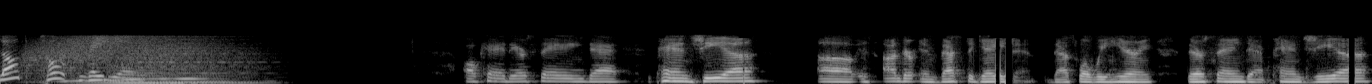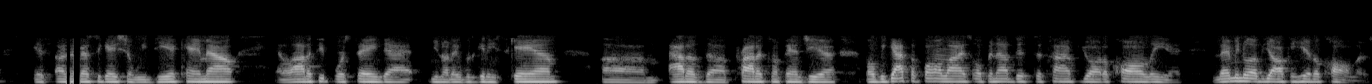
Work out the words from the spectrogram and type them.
Blog Talk Radio. Okay, they're saying that Pangea uh, is under investigation. That's what we're hearing. They're saying that Pangea is under investigation. We did came out, and a lot of people were saying that you know they was getting scammed um, out of the products on Pangea. But we got the phone lines open up. This is the time for y'all to call in. Let me know if y'all can hear the callers.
